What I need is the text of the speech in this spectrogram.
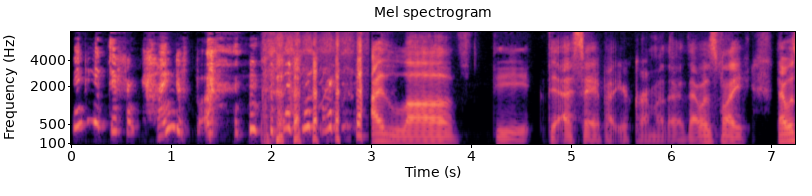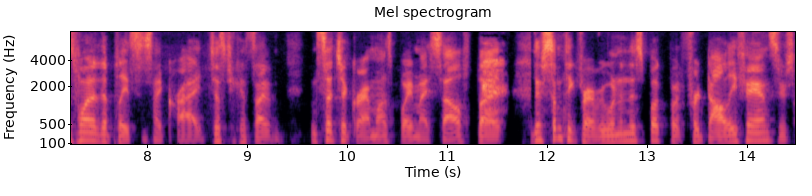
maybe a different kind of book. I love the the essay about your grandmother. That was like that was one of the places I cried just because I'm, I'm such a grandma's boy myself. But there's something for everyone in this book. But for Dolly fans, there's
